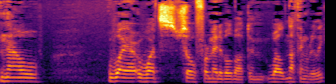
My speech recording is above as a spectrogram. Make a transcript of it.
now why are, what's so formidable about them? Well, nothing really.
